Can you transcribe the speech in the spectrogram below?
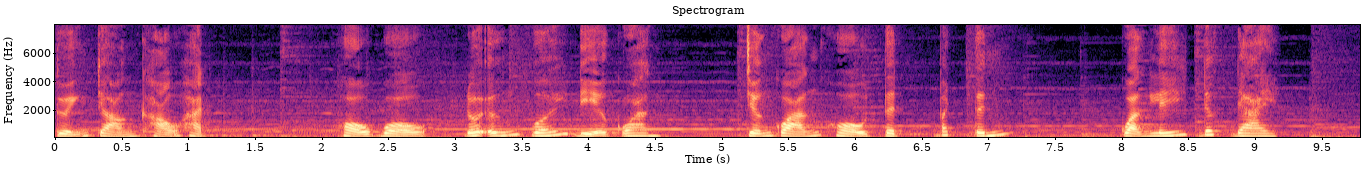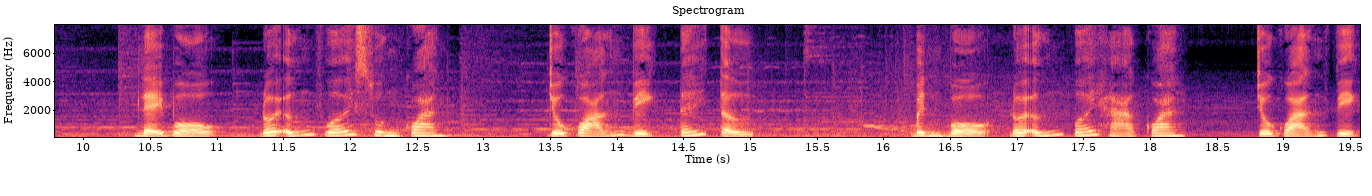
tuyển chọn khảo hạch. Hộ bộ đối ứng với địa quan, trưởng quản hộ tịch bách tính, quản lý đất đai. Lễ bộ đối ứng với xuân quan, chủ quản việc tế tự. Binh bộ đối ứng với hạ quan, chủ quản việc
